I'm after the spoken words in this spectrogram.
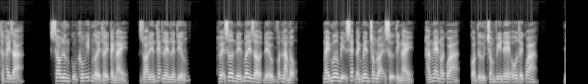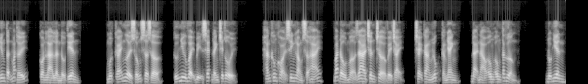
Thật hay giả? Sau lưng cũng không ít người thấy cảnh này, dọa đến thét lên lên tiếng. Huệ sơn đến bây giờ đều vẫn làm ngộng ngày mưa bị xét đánh bên trong loại sự tình này, hắn nghe nói qua, còn từ trong video thấy qua. Nhưng tận mắt thấy, còn là lần đầu tiên. Một cái người sống sờ sờ, cứ như vậy bị xét đánh chết rồi. Hắn không khỏi sinh lòng sợ hãi, bắt đầu mở ra chân trở về chạy chạy càng lúc càng nhanh, đại nào ông ông tác hưởng. Đột nhiên,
